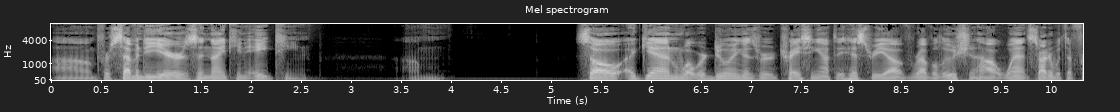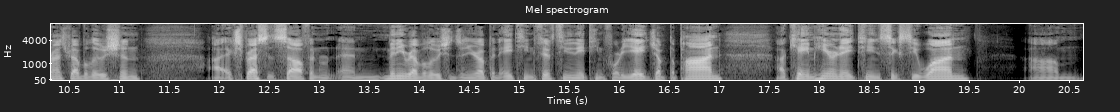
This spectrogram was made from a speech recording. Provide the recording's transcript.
um, for 70 years in 1918. Um, so again, what we're doing is we're tracing out the history of revolution, how it went. Started with the French Revolution, uh, expressed itself in, in, many revolutions in Europe in 1815 and 1848, jumped upon, uh, came here in 1861. Um,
